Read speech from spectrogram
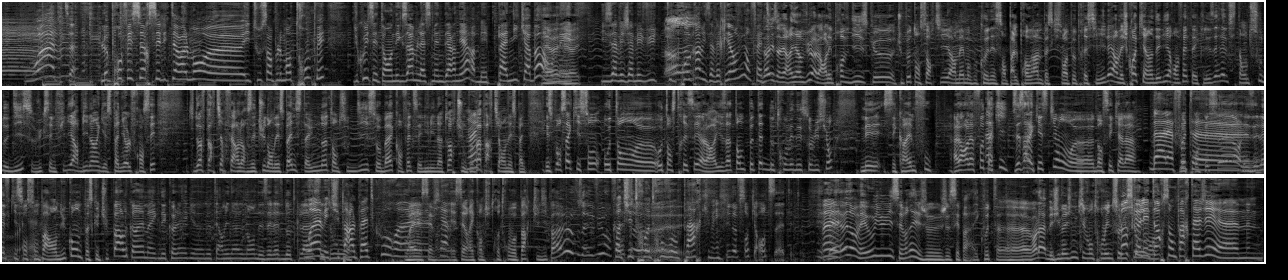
What? Le professeur s'est littéralement euh, et tout simplement trompé. Du coup, ils étaient en examen la semaine dernière, mais panique à bord. Eh ouais, mais eh ouais. Ils avaient jamais vu tout le programme, ils avaient rien vu en fait. Non, ils avaient rien vu. Alors les profs disent que tu peux t'en sortir même en connaissant pas le programme parce qu'ils sont à peu près similaires. Mais je crois qu'il y a un délire en fait avec les élèves. Si t'es en dessous de 10, vu que c'est une filière bilingue espagnol-français, qui doivent partir faire leurs études en Espagne, si t'as une note en dessous de 10 au bac, en fait c'est éliminatoire. Tu ne peux pas partir en Espagne. Et c'est pour ça qu'ils sont autant, euh, autant stressés. Alors ils attendent peut-être de trouver des solutions, mais c'est quand même fou. Alors la faute à qui? C'est ça la question euh, dans ces cas-là. Bah la Le faute. professeur, euh, les élèves qui s'en sont pas rendus compte parce que tu parles quand même avec des collègues euh, de terminale, non Des élèves d'autres classes. Ouais, mais tout. tu parles pas de cours. euh, Ouais, c'est vrai. Et c'est vrai quand tu te retrouves au parc, tu dis pas, Euh, vous avez vu en Quand fait, tu te euh, retrouves au parc, mais. 1947 et tout. Ouais. Mais, non, mais oui, oui, oui, c'est vrai. Je, je sais pas. Écoute, voilà, mais j'imagine qu'ils vont trouver une Je solution. pense que les hein. torts sont partagés. même-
